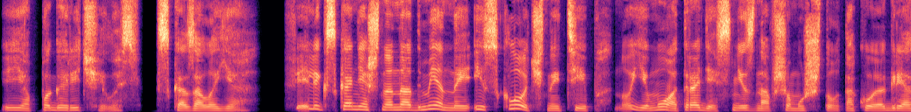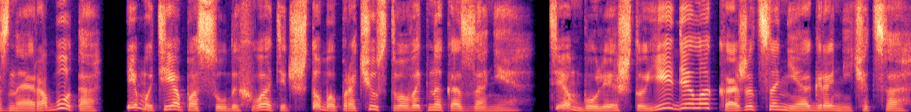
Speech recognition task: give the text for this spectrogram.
я погорячилась», — сказала я. Феликс, конечно, надменный и склочный тип, но ему, отродясь не знавшему, что такое грязная работа, и мытья посуды хватит, чтобы прочувствовать наказание. Тем более, что ей дело, кажется, не ограничится.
